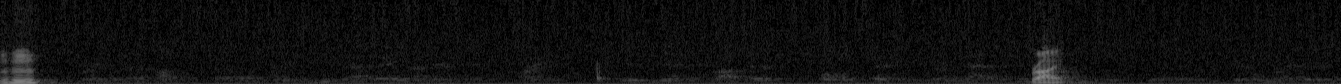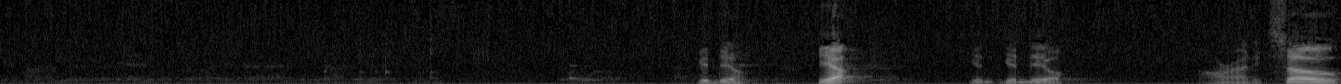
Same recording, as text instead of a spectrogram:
Mm-hmm. Right. Good deal. Yep. Good, good deal. All righty. So,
